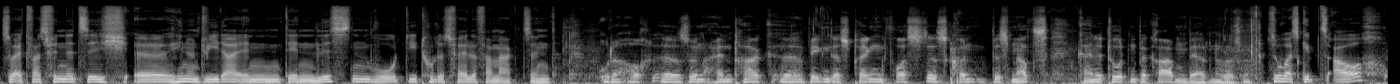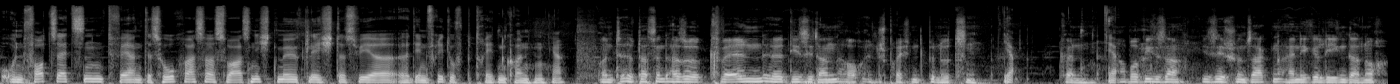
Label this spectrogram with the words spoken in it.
So etwas findet sich äh, hin und wieder in den Listen, wo die Todesfälle vermerkt sind. Oder auch äh, so ein Eintrag, äh, wegen des strengen Frostes konnten bis März keine Toten begraben werden oder so. Sowas gibt es auch und fortsetzend während des Hochwassers war es nicht möglich, dass wir äh, den Friedhof betreten konnten. Ja. Und äh, das sind also Quellen, die Sie dann auch entsprechend benutzen. Ja können. Ja. Aber wie gesagt, wie Sie schon sagten, einige liegen da noch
